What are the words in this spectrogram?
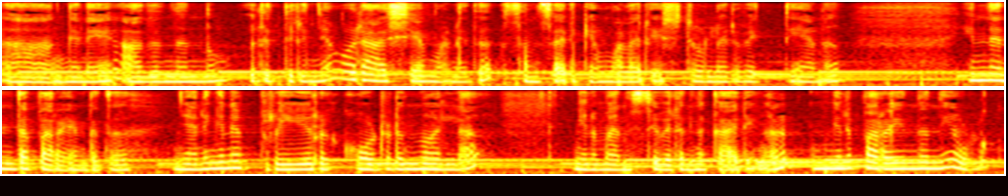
അങ്ങനെ അതിൽ നിന്നും ഉരുത്തിരിഞ്ഞ ഒരാശയമാണിത്. സംസാരിക്കാൻ വളരെ ഇഷ്ടമുള്ളൊരു വ്യക്തിയാണ്. ഇന്ന് എന്താ പറയേണ്ടത്? ഞാനിങ്ങനെ പ്രീ റെക്കോർഡഡ് ഒന്നുമല്ല ഇങ്ങനെ മനസ്സിൽ വരുന്ന കാര്യങ്ങൾ ഇങ്ങനെ പറയുന്നതേ ഉള്ളൂ.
